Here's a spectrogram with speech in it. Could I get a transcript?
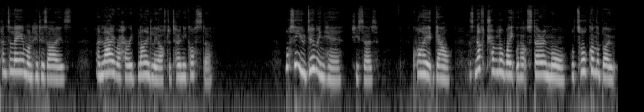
Pantalaimon hid his eyes, and Lyra hurried blindly after Tony Costa. What are you doing here? she said. Quiet, gal. There's enough trouble await without stirring more. We'll talk on the boat.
